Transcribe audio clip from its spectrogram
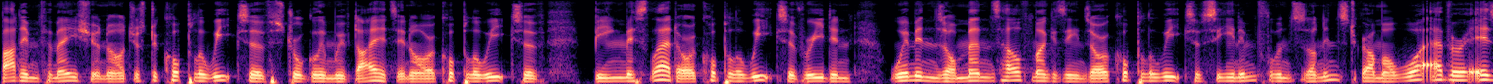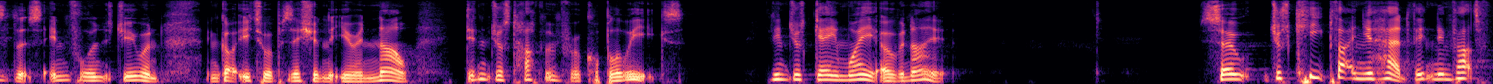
bad information or just a couple of weeks of struggling with dieting or a couple of weeks of being misled or a couple of weeks of reading women's or men's health magazines or a couple of weeks of seeing influencers on Instagram or whatever it is that's influenced you and, and got you to a position that you're in now didn't just happen for a couple of weeks. You didn't just gain weight overnight. So just keep that in your head. In fact,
